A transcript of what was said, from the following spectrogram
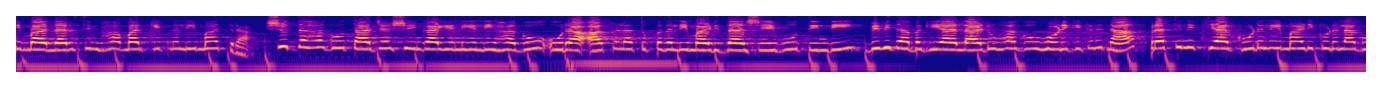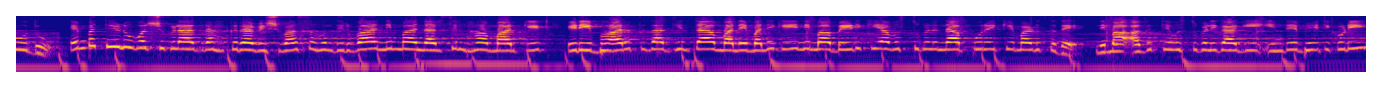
ನಿಮ್ಮ ನರಸಿಂಹ ಮಾರ್ಕೆಟ್ನಲ್ಲಿ ಮಾತ್ರ. ಶುದ್ಧ ಹಾಗೂ ತಾಜಾ ಶೇಂಗಾ ಎಣ್ಣೆಯಲ್ಲಿ ಹಾಗೂ ಊರ ಆಕಳ ತುಪ್ಪದಲ್ಲಿ ಮಾಡಿದ ಶೇವು ತಿಂಡಿ, ವಿವಿಧ ಬಗೆಯ ಲಾಡು ಹಾಗೂ ಹೋಳಿಗೆಗಳನ್ನ ಪ್ರತಿನಿತ್ಯ ಕೂಡಲೇ ಮಾಡಿಕೊಡಲಾಗುವುದು. ಎಂಬತ್ತೇಳು ವರ್ಷಗಳ ಗ್ರಾಹಕರ ವಿಶ್ವಾಸ ಹೊಂದಿರುವ ನಿಮ್ಮ ನರಸಿಂಹ ಮಾರ್ಕೆಟ್, ಇಡೀ ಭಾರತದಾದ್ಯಂತ ಮನೆ ಮನೆಗೆ ನಿಮ್ಮ ಬೇಡಿಕೆಯ ವಸ್ತುಗಳನ್ನ ಪೂರೈಕೆ ಮಾಡುತ್ತದೆ. ನಿಮ್ಮ ಅಗತ್ಯ ವಸ್ತುಗಳಿಗಾಗಿ ಹಿಂದೆ ಭೇಟಿ ಕೊಡಿ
